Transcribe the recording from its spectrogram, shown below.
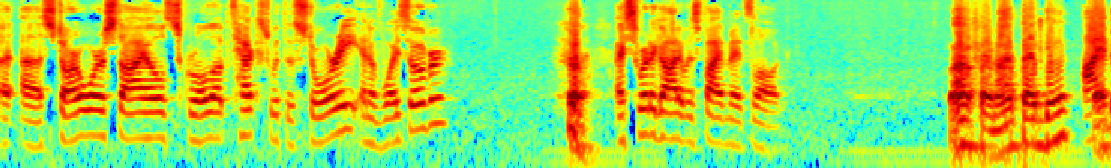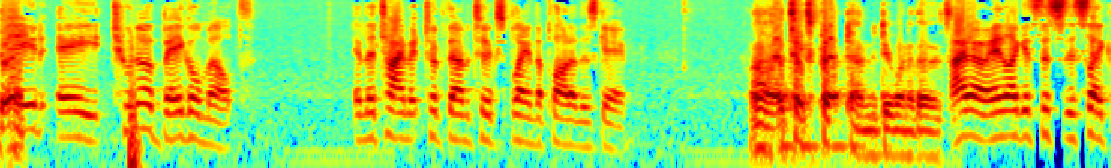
a, a Star Wars style scroll up text with a story and a voiceover. Huh. I swear to God, it was five minutes long. Wow, for an iPad game? I Goddamn. made a tuna bagel melt in the time it took them to explain the plot of this game. Wow, it takes prep time to do one of those. I know, and like it's this, it's like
